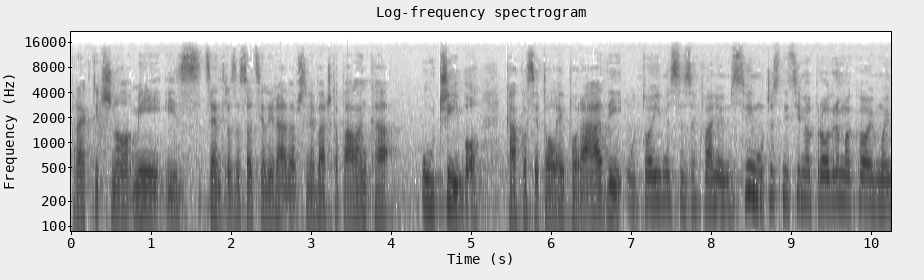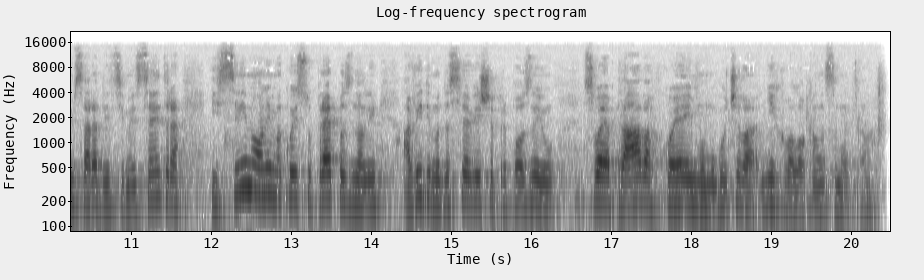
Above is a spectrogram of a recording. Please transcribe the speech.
praktično mi iz Centra za socijalni rad opštine Bačka Palanka učimo kako se to lepo radi. U to ime se zahvaljujem svim učesnicima programa kao i mojim saradnicima iz centra i svima onima koji su prepoznali, a vidimo da sve više prepoznaju svoja prava koja im omogućava njihova lokalna samouprava.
